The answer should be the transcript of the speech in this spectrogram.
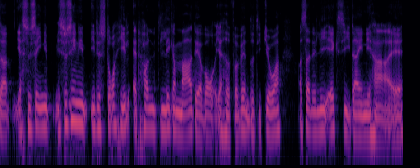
så jeg synes, egentlig, jeg synes egentlig i det store hele, at holdene de ligger meget der, hvor jeg havde forventet, de gjorde. Og så er det lige XI, der egentlig har, øh,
